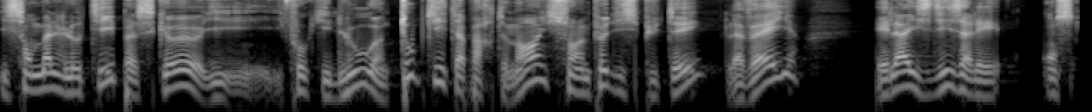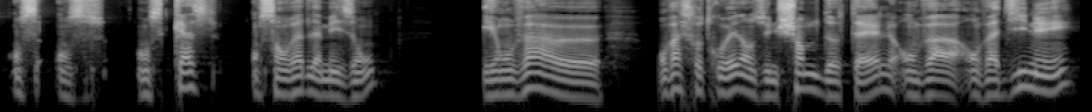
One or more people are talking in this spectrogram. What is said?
ils sont mal lotis parce que il faut qu'ils louent un tout petit appartement, ils sont un peu disputés la veille, et là ils se disent, allez, on, se casse, on s'en va de la maison et on va, euh, on va se retrouver dans une chambre d'hôtel, on va, on va dîner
